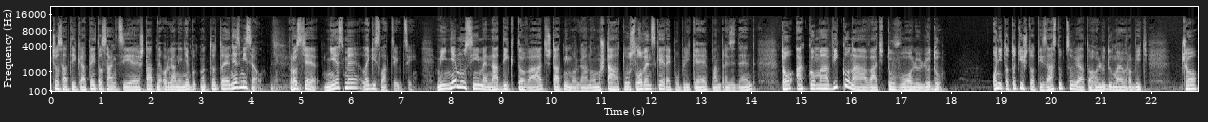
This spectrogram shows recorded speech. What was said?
čo sa týka tejto sankcie, štátne orgány nebudú... No to, to je nezmysel. Proste nie sme legislatívci. My nemusíme nadiktovať štátnym orgánom štátu Slovenskej republike, pán prezident, to, ako má vykonávať tú vôľu ľudu. Oni to totižto, tí zástupcovia toho ľudu majú robiť čo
